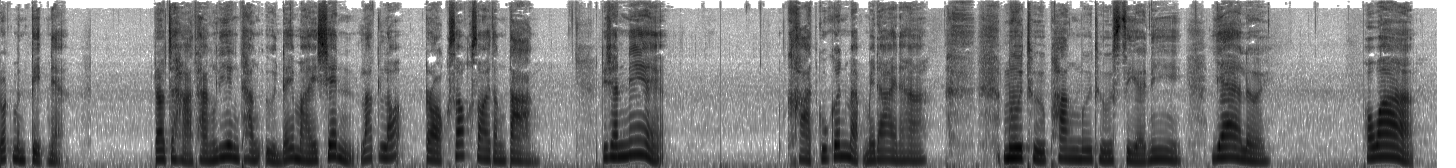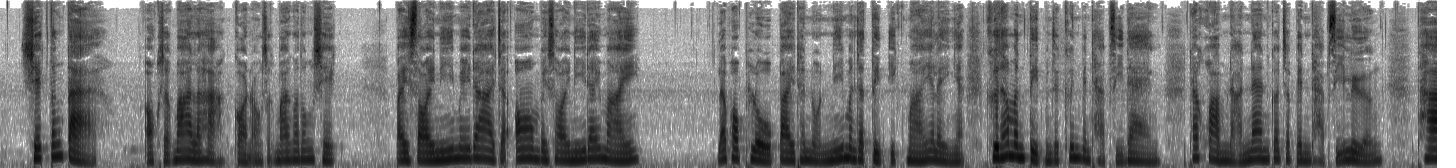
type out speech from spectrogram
รถมันติดเนี่ย เราจะหาทางเลี่ยงทางอื่นได้ไหม เช่น ลัดเลาะตรอกซอกซอยต่างๆ ดิฉันเนี่ยขาด Google Map ไม่ได้นะคะ มือถือพังมือถือเสียนี่ แย่เลย เพราะว่าเช็คตั้งแต่ออกจากบ้านแล้วค่ะ ก่อนออกจากบ้านก็ต้องเช็ค ไปซอยนี้ไม่ได้จะอ้อมไปซอยนี้ได้ไหม แล้วพอโผล่ไปถนนนี้มันจะติดอีกไหมอะไรอย่างเงี้ย คือถ้ามันติดมันจะขึ้นเป็นแถบสีแดง ถ้าความหนานแน่นก็จะเป็นแถบสีเหลือง ถ้า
